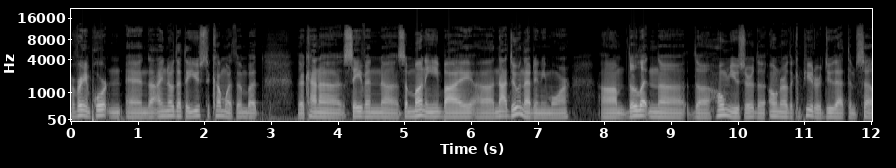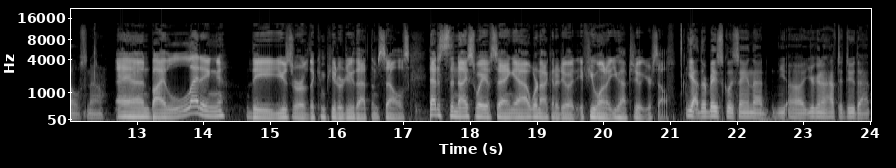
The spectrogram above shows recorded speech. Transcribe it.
are very important, and I know that they used to come with them, but they're kind of saving uh, some money by uh, not doing that anymore. Um, they're letting the the home user, the owner of the computer, do that themselves now. And by letting the user of the computer do that themselves. That is the nice way of saying, yeah, we're not going to do it. If you want it, you have to do it yourself. Yeah, they're basically saying that uh, you're going to have to do that.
